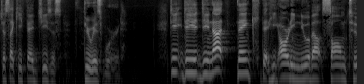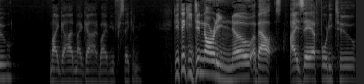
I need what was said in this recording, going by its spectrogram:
just like He fed Jesus through His Word. Do, do, you, do you not think that He already knew about Psalm 2? My God, my God, why have you forsaken me? Do you think He didn't already know about Isaiah 42,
